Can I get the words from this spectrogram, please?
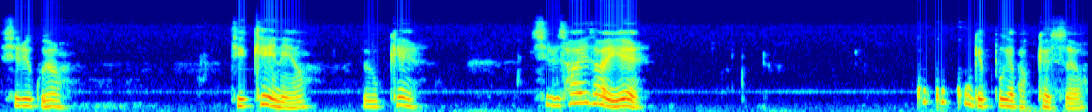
실이고요. DK네요. 이렇게 실 사이사이에 콕콕콕 예쁘게 박혀 있어요.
